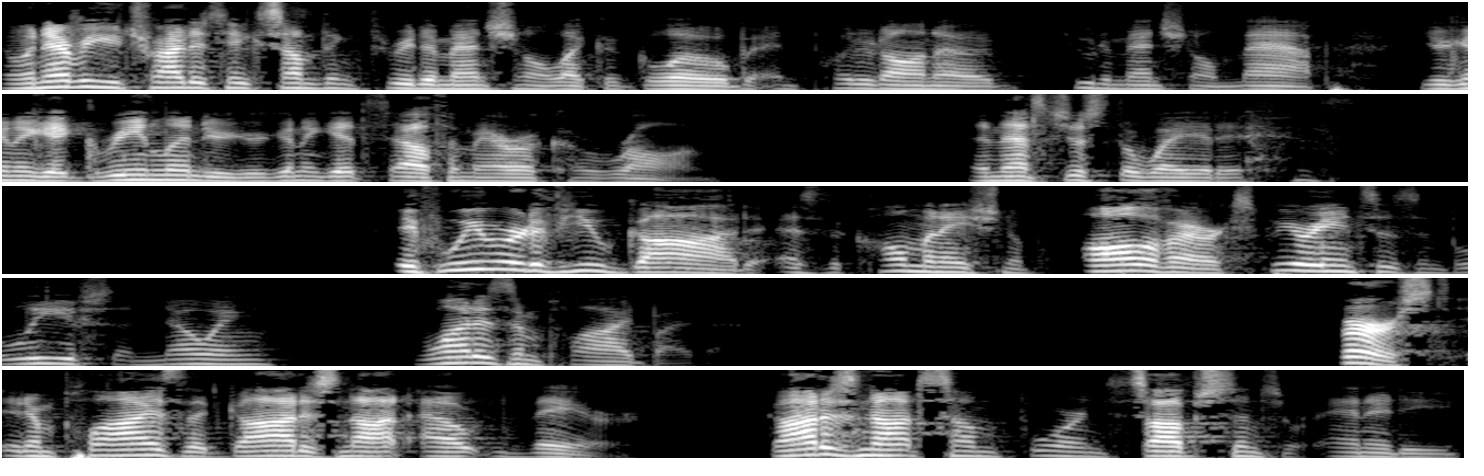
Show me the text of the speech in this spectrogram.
And whenever you try to take something three dimensional like a globe and put it on a two dimensional map, you're going to get Greenland or you're going to get South America wrong. And that's just the way it is. If we were to view God as the culmination of all of our experiences and beliefs and knowing, what is implied by that? First, it implies that God is not out there. God is not some foreign substance or entity.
